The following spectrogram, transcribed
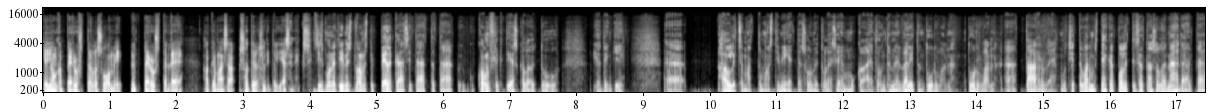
ja jonka perusteella Suomi nyt perustelee hakevansa sotilasliiton jäseneksi. Siis monet ihmiset varmasti pelkää sitä, että tämä konflikti eskaloituu jotenkin äh, hallitsemattomasti niin, että Suomi tulee siihen mukaan, että on tämmöinen välitön turvan, turvan ää, tarve. Mutta sitten varmasti ehkä poliittisella tasolla nähdään tämä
